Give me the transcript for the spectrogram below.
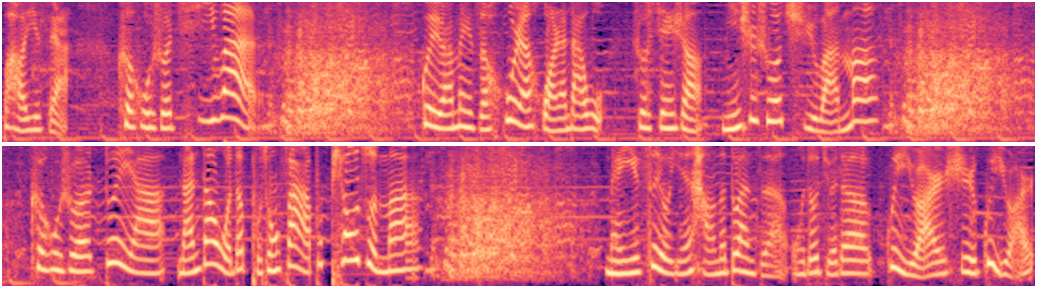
不好意思呀。”客户说：“七万。”柜员妹子忽然恍然大悟，说：“先生，您是说取完吗？”客户说：“对呀，难道我的普通话不标准吗？”每一次有银行的段子，我都觉得柜员是柜员。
